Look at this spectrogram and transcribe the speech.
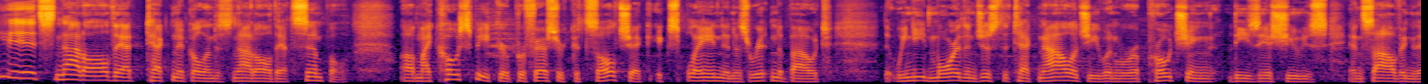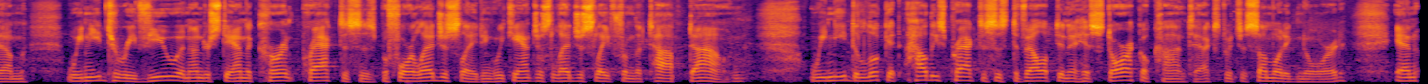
it's not all that technical and it's not all that simple. Uh, my co speaker, Professor Kozolchyk, explained and has written about that we need more than just the technology when we're approaching these issues and solving them. We need to review and understand the current practices before legislating. We can't just legislate from the top down we need to look at how these practices developed in a historical context, which is somewhat ignored, and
